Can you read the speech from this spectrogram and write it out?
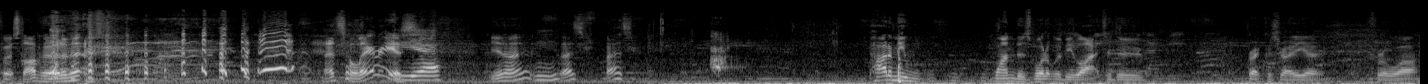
first I've heard of it. that's hilarious. yeah, You know, Mm. that's that's. Part of me wonders what it would be like to do breakfast radio for a while.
